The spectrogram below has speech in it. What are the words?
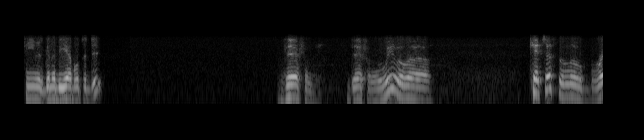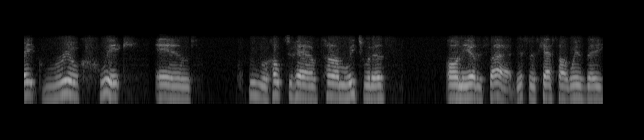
team is going to be able to do. Definitely, definitely. We will uh, catch us a little break real quick, and we will hope to have Tom Leach with us on the other side. This is Cats Talk Wednesday.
